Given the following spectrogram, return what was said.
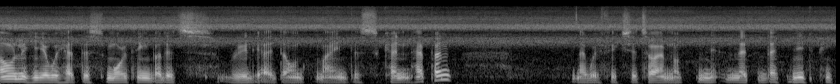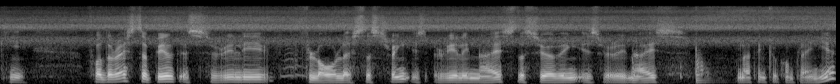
Only here we had this small thing, but it's really, I don't mind. This can happen. I will fix it so I'm not that nitpicky. For the rest, the build is really flawless. The string is really nice. The serving is very nice. Nothing to complain here.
